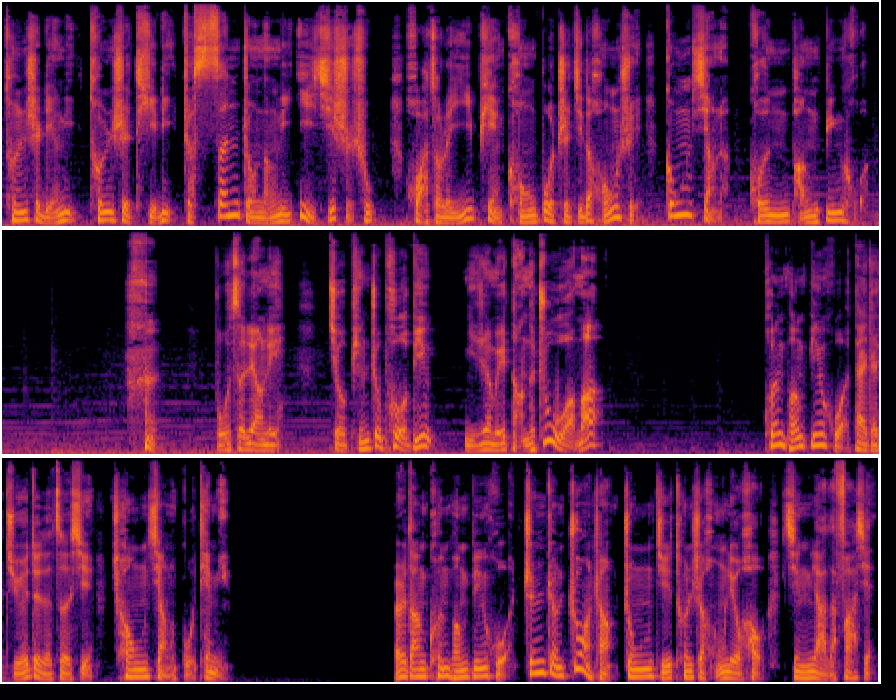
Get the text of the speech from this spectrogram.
吞噬灵力、吞噬体力这三种能力一起使出，化作了一片恐怖至极的洪水，攻向了鲲鹏冰火。哼，不自量力，就凭这破冰，你认为挡得住我吗？鲲鹏冰火带着绝对的自信冲向了古天明。而当鲲鹏冰火真正撞上终极吞噬洪流后，惊讶的发现，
